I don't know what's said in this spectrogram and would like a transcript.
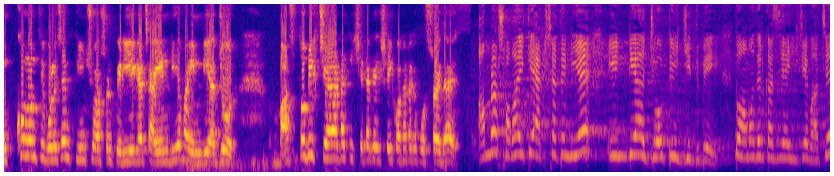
মুখ্যমন্ত্রী বলেছেন তিনশো আসন পেরিয়ে গেছে আইএনডিএ বা ইন্ডিয়া জোট। বাস্তবিক চেহারাটা কি সেটাকে, সেই কথাটাকে প্রশ্রয় দেয়? আমরা সবাইকে একসাথে নিয়ে ইন্ডিয়া জোটই জিতবে। তো আমাদের কাছে যে হিসেব আছে,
